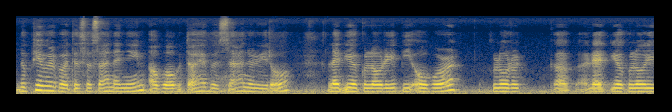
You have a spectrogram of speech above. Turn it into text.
높임을 받으소서 하나님 above the heavens 하늘 위로 let your glory be over glory 어, let your glory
